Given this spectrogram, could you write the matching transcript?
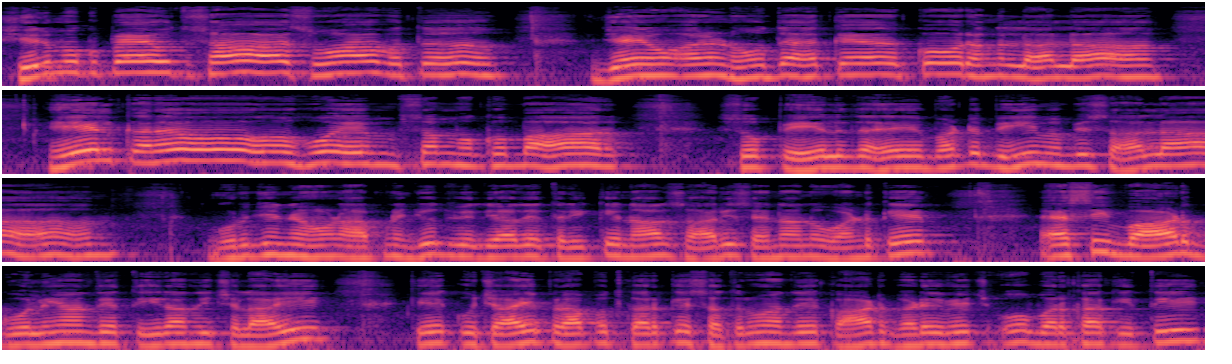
ਸ਼ਿਰਮੁਖ ਪੈ ਉਤਸਾਹ ਸੁਹਾਵਤ ਜਿਉ ਅਰਣੋਦੈ ਕੈ ਕੋ ਰੰਗ ਲਾਲਾ, ਹੇਲ ਕਰੋ ਹੋਏ ਸਮੁਖ ਬਾਰ, ਸੋ ਪੇਲ ਦੇ ਬਟ ਭੀਮ ਵਿਸਾਲਾ। ਗੁਰੂ ਜੀ ਨੇ ਹੁਣ ਆਪਣੇ ਯੁੱਧ ਵਿਦਿਆ ਦੇ ਤਰੀਕੇ ਨਾਲ ਸਾਰੀ ਸੈਨਾ ਨੂੰ ਵੰਡ ਕੇ ਐਸੀ ਬਾੜ ਗੋਲੀਆਂ ਦੇ ਤੀਰਾਂ ਦੀ ਚਲਾਈ ਕਿ ਇੱਕ ਉਚਾਈ ਪ੍ਰਾਪਤ ਕਰਕੇ ਸ਼ਤਰੂਆਂ ਦੇ ਕਾਟ ਗੜੇ ਵਿੱਚ ਉਹ ਬਰਖਾ ਕੀਤੀ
